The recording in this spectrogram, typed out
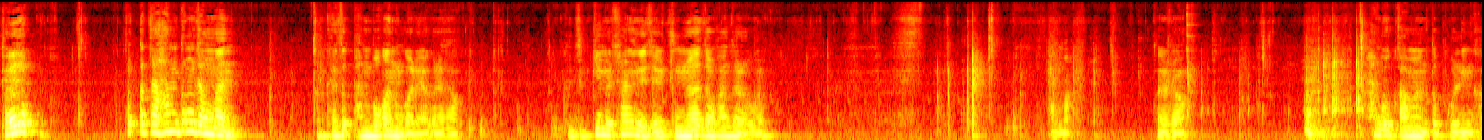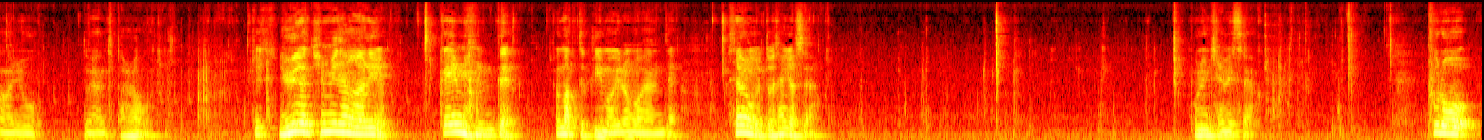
계속 똑같은 한 동작만 계속 반복하는 거래요. 그래서 그 느낌을 찾는 게 제일 중요하다고 하더라고요. 엄마. 그래서 한국 가면 또 볼링 가가지고 또 연습하려고. 유일한 취미 생활이 게임이었는데 음악 듣기 뭐 이런 거였는데 새로운 게 또 생겼어요. 볼링 재밌어요. 프로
